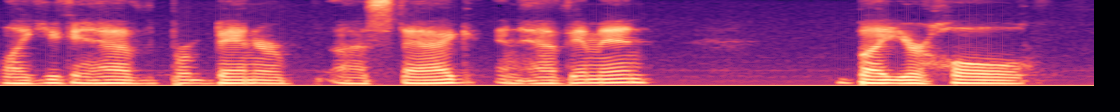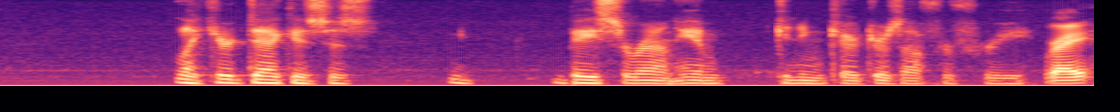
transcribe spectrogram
Like you can have banner uh, stag and have him in, but your whole like your deck is just based around him getting characters off for free. Right?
